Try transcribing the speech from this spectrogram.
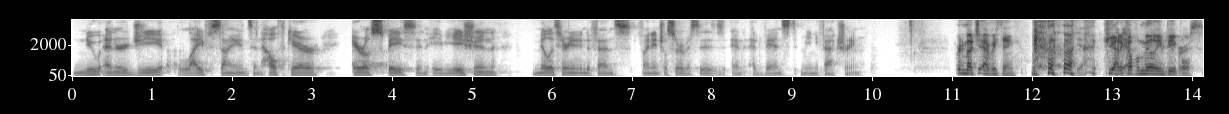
new energy, life science and healthcare, aerospace and aviation, military and defense, financial services, and advanced manufacturing. Pretty much everything. Yeah. you got a Yeah, couple million pretty people. diverse.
